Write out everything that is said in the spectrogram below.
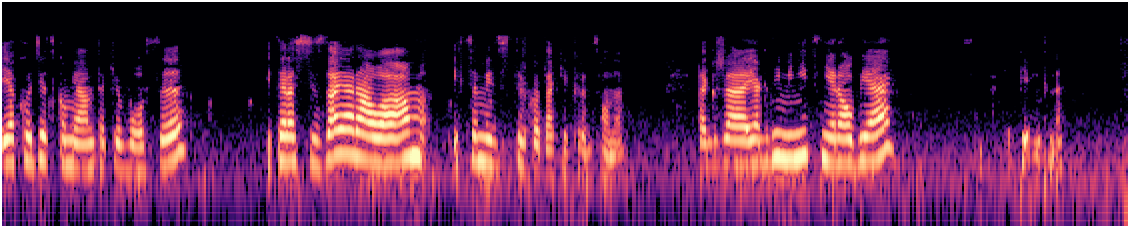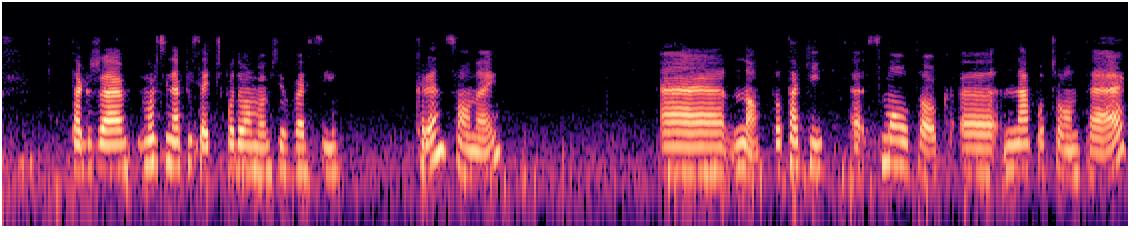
jako dziecko miałam takie włosy i teraz się zajarałam i chcę mieć tylko takie kręcone. Także jak z nimi nic nie robię, są takie piękne. Także możecie napisać, czy podoba Wam się w wersji kręconej. E, no, to taki e, small talk e, na początek.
